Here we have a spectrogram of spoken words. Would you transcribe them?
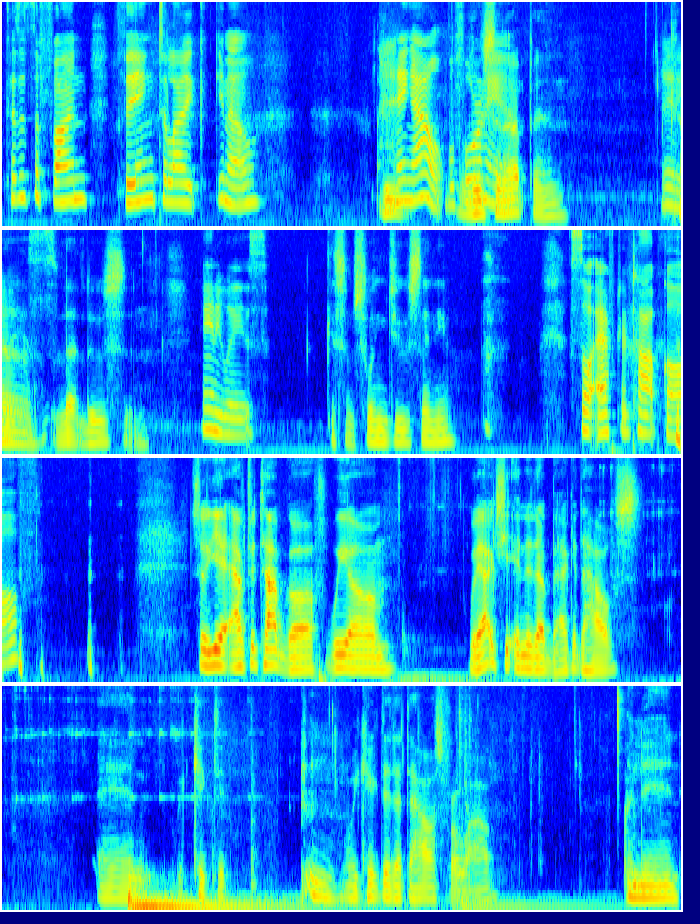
because it's a fun thing to like you know You hang out beforehand. Loosen up and kind of let loose and anyways. get some swing juice in you. so after top golf? So yeah, after Top Golf, we um we actually ended up back at the house and we kicked it we kicked it at the house for a while. And then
